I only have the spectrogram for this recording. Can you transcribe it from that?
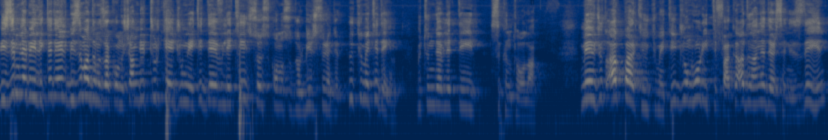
Bizimle birlikte değil, bizim adımıza konuşan bir Türkiye Cumhuriyeti devleti söz konusudur bir süredir. Hükümeti deyin. Bütün devlet değil sıkıntı olan. Mevcut AK Parti hükümeti, Cumhur İttifakı adına ne derseniz deyin,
